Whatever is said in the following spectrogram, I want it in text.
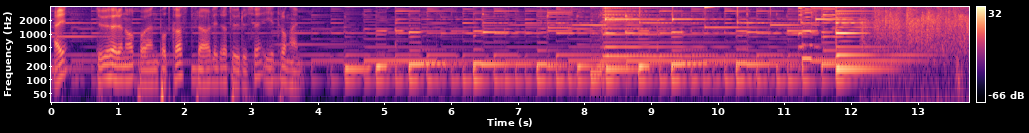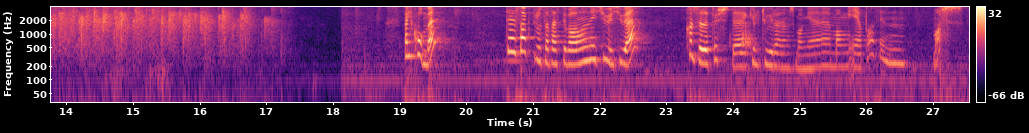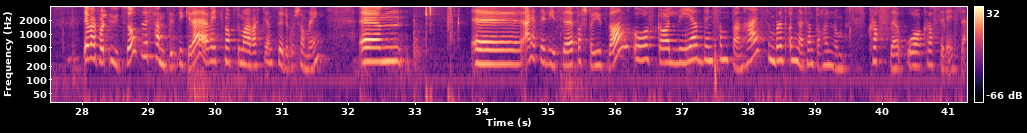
Hei, du hører nå på en podkast fra Litteraturhuset i Trondheim. Velkommen til Sakprosafestivalen i 2020. Kanskje det første kulturarrangementet mange er på siden mars. Det er i hvert fall utsolgt. Det er 50 stykker her. Jeg vet knapt om jeg har vært i en større forsamling. Um, uh, jeg heter Elise Farstad Djupedal og skal lede den samtalen her, som bl.a. kommer til å handle om klasse og klassereise.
